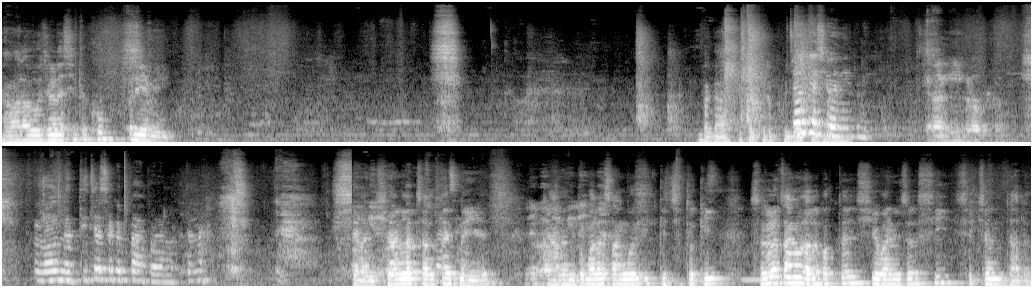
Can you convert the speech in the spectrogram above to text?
आम्हाला उजेडाशी तर खूप प्रेम आहे. बघा अशी काहीतरी पूजा चल का. शिवानी इकडे. नाही ना तिच्या सगळं पाय पडायला लागतं ना. शिवानी शिवानीला चालता येत नाहीये. कारण तुम्हाला सांगू इच्छितो की सगळं चांगलं झालं फक्त शिवानीचं सी सेक्शन झालं.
